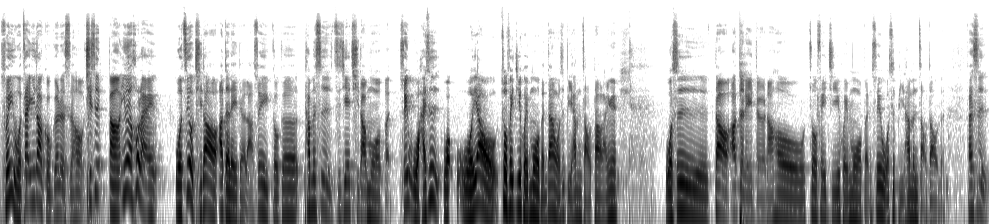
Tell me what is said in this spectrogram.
所以我在遇到狗哥的时候，其实呃，因为后来我只有骑到阿德雷德啦，所以狗哥他们是直接骑到墨尔本，所以我还是我我要坐飞机回墨尔本，当然我是比他们早到了，因为我是到阿德雷德，然后坐飞机回墨尔本，所以我是比他们早到的，但是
